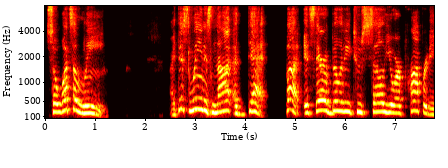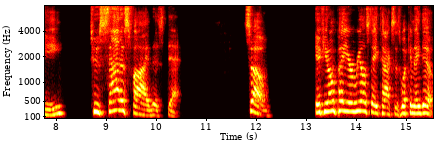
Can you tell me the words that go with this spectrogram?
So what's a lien? All right, this lien is not a debt, but it's their ability to sell your property to satisfy this debt. So if you don't pay your real estate taxes, what can they do?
